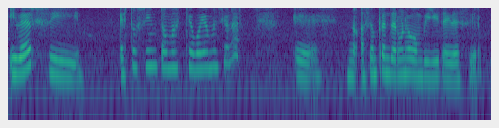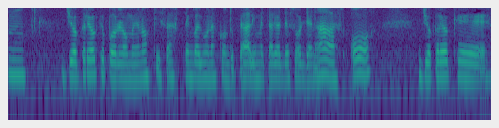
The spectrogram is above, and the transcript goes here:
y ver si estos síntomas que voy a mencionar eh, nos hacen prender una bombillita y decir, mm, yo creo que por lo menos quizás tengo algunas conductas alimentarias desordenadas o yo creo que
